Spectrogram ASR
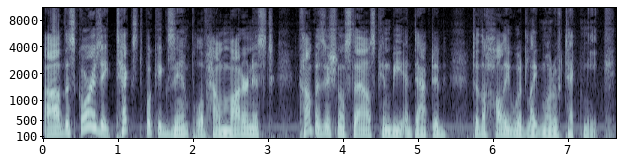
Uh, the score is a textbook example of how modernist compositional styles can be adapted to the Hollywood leitmotif technique.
